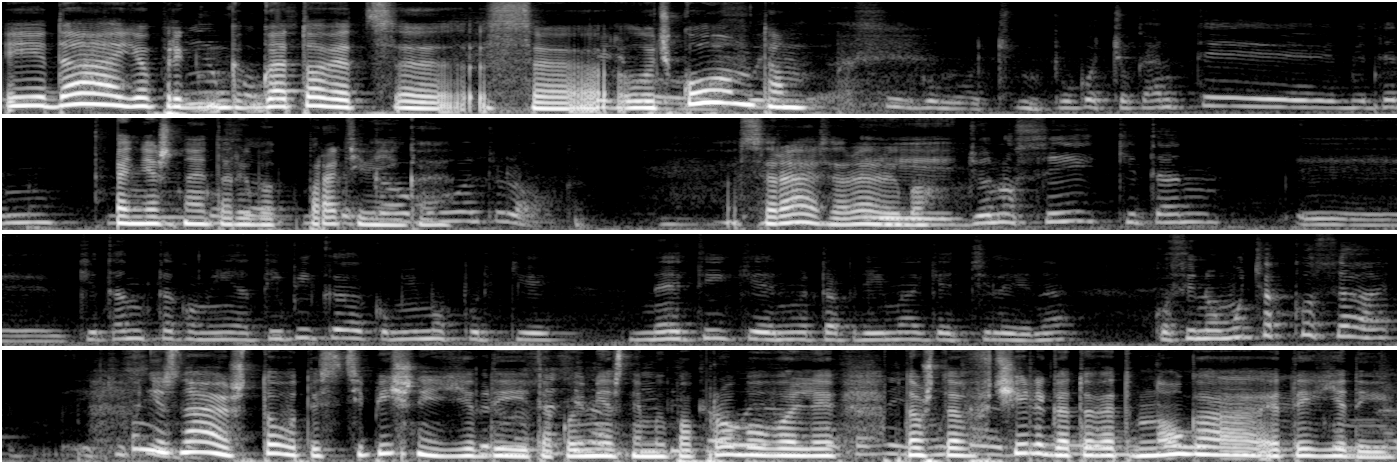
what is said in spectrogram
И да, ее готовят с, с лучком там. Конечно, эта рыба противненькая. Сырая, сырая рыба. Eh, qué tan eh, qué tanta comida típica comimos porque Neti, que es nuestra prima, que es chilena, cocinó muchas cosas. Ну, не знаю, что вот из типичной еды такой местной мы попробовали, потому что в Чили готовят много этой еды.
